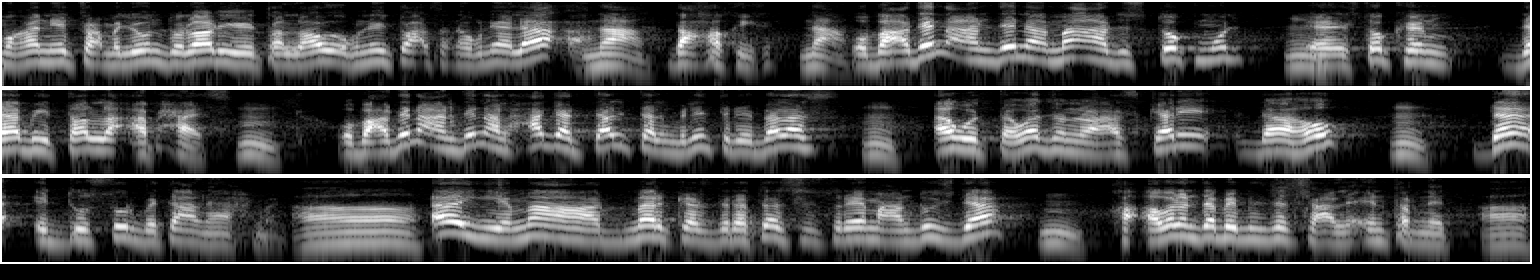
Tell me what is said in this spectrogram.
مغني يدفع مليون دولار يطلعوه أغنيته أحسن أغنية لا نعم ده حقيقي نعم. وبعدين عندنا معهد ستوكمول آه ستوكهولم ده بيطلع أبحاث مم. وبعدين عندنا الحاجة الثالثه ال Military Balance مم. أو التوازن العسكري ده أهو. ده الدستور بتاعنا يا أحمد. آه. أي معهد مركز دراسات اسرائيليه ما عندوش ده مم. اولا ده ما بينزلش على الإنترنت. آه.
